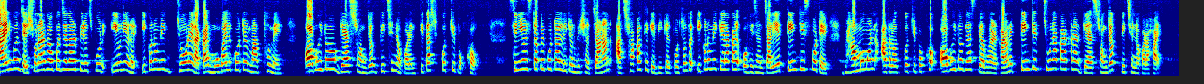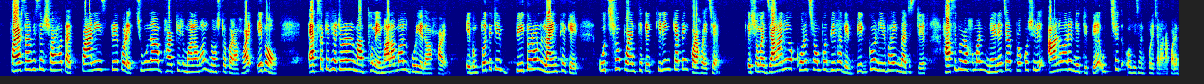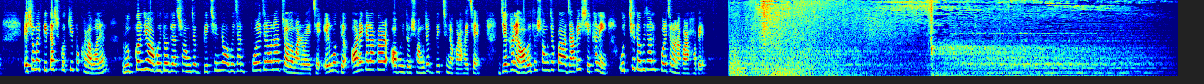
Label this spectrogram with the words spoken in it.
নারায়ণগঞ্জের সোনারগাঁও উপজেলার পিরোজপুর ইউনিয়নের ইকোনমিক জোন এলাকায় মোবাইল কোর্টের মাধ্যমে অবৈধ গ্যাস সংযোগ বিচ্ছিন্ন করেন তিতাস কর্তৃপক্ষ। সিনিয়র স্টাফ রিপোর্টার লিটন বিশ্বাস জানান, আজ সকাল থেকে বিকেল পর্যন্ত ইকোনমিক এলাকায় অভিযান চালিয়ে তিনটি স্পটে ভ্রাম্যমাণ আদালত কর্তৃপক্ষ অবৈধ গ্যাস ব্যবহারের কারণে তিনটি চুনা কারখানার গ্যাস সংযোগ বিচ্ছিন্ন করা হয়। ফায়ার সার্ভিসের সহায়তায় পানি স্প্রে করে চুনা ভাটির মালামাল নষ্ট করা হয় এবং এক্সাকেভেটরের মাধ্যমে মালামাল গুড়িয়ে দেওয়া হয় এবং প্রতিটি বিতরণ লাইন থেকে উৎস পয়েন্ট থেকে কিলিং ক্যাপিং করা হয়েছে। এ সময় জ্বালানি ও খনিজ সম্পদ বিভাগের বিজ্ঞ নির্বাহী ম্যাজিস্ট্রেট হাসিবুর রহমান ম্যানেজার প্রকৌশলী আনোয়ারের নেতৃত্বে উচ্ছেদ অভিযান পরিচালনা করেন। এ সময় তিতাস কর্তৃপক্ষরা বলেন, রূপগঞ্জে অবৈধ গ্যাস সংযোগ বিচ্ছিন্ন অভিযান পরিচালনা চলমান রয়েছে। এর মধ্যে অনেক এলাকার অবৈধ সংযোগ বিচ্ছিন্ন করা হয়েছে। যেখানে অবৈধ সংযোগ পাওয়া যাবে সেখানে উচ্ছেদ অভিযান পরিচালনা করা হবে।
